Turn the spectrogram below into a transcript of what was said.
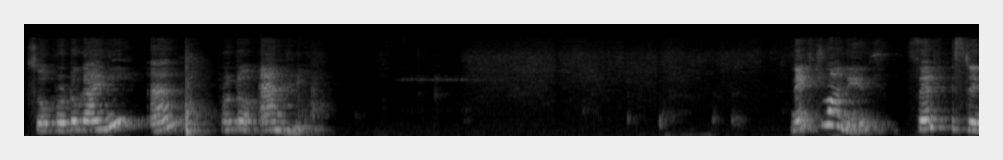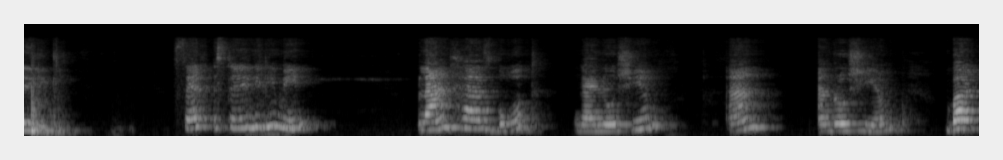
So protogyny and protoandry. Next one is self-sterility. Self-sterility means Plant has both gynoecium and androecium but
